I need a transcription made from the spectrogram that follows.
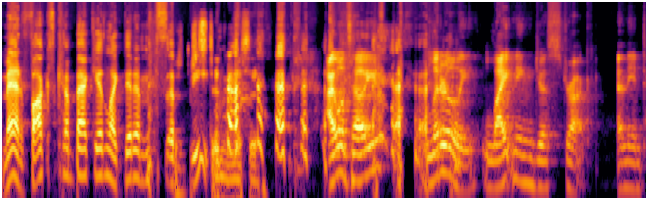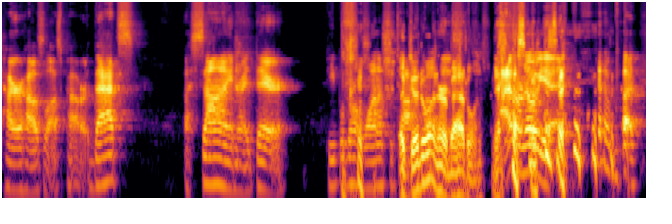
Man, Fox come back in like didn't miss a Just beat. didn't miss it. I will tell you, literally, lightning just struck and the entire house lost power. That's a sign right there. People don't want us to talk. a good about one or a bad one? I don't know yet, but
